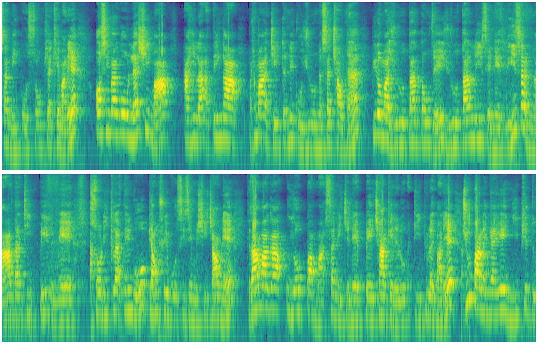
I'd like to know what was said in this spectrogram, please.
ဆက်နေဖို့ဆုံးဖြတ်ခဲ့ပါတယ်။ Osimhen ကိုလက်ရှိမှာ အာဟီလာအသင်းကပထမအချိန်တစ်နှစ်ကိုယူရို26တန်းပြီးတော့မှယူရိုတန်း30ယူရိုတန်း40နဲ့45တန်းထိပေးပေမဲ့ဆော်ဒီကလပ်အသင်းကိုပြောင်းရွှေ့ဖို့အစီအစဉ်မရှိကြောင်းနဲ့ကစားမကဥရောပမှာဆက်နေခြင်းနဲ့ပေချခဲ့တယ်လို့အတည်ပြုလိုက်ပါတယ်ဂျူပါလင်ကန်ရဲ့ညီဖြစ်သူ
